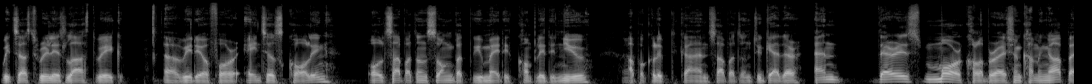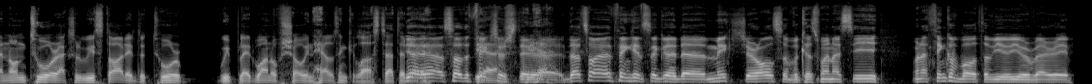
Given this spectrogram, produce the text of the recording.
we just released last week a video for Angels Calling, old Sabaton song, but we made it completely new, Apocalyptica and Sabaton together, and there is more collaboration coming up. And on tour, actually, we started the tour. We played one off show in Helsinki last Saturday. Yeah, yeah, I saw the Yeah, pictures there. yeah. That's why I think it's a good uh, mixture also because when I see when I think of both of you, you're very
